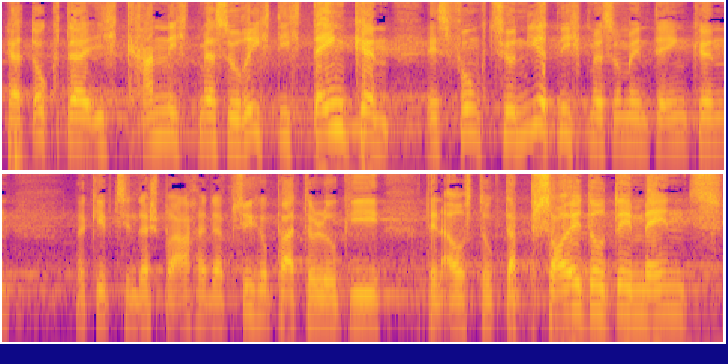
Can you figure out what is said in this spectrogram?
Herr Doktor, ich kann nicht mehr so richtig denken, es funktioniert nicht mehr so mein Denken. Da gibt es in der Sprache der Psychopathologie den Ausdruck der Pseudodemenz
